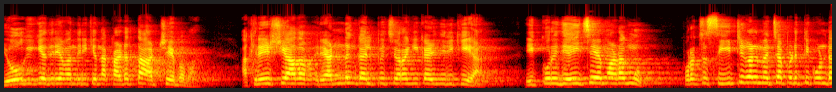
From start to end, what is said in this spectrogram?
യോഗിക്കെതിരെ വന്നിരിക്കുന്ന കടുത്ത ആക്ഷേപമാണ്. അഖിലേഷ് യാദവ് രണ്ടും കൽപ്പിച്ചിറങ്ങിക്കഴിഞ്ഞിരിക്കുകയാണ്. ഇക്കുറി ജയിച്ചേ മടങ്ങൂ. കുറച്ച് സീറ്റുകൾ മെച്ചപ്പെടുത്തിക്കൊണ്ട്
